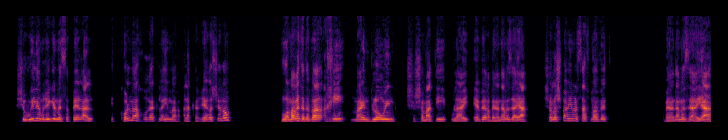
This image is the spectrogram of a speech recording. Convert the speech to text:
שוויליאם ריגל מספר על את כל מאחורי הקלעים על הקריירה שלו, והוא אמר את הדבר הכי mind blowing ששמעתי אולי ever, הבן אדם הזה היה שלוש פעמים על סף מוות, הבן אדם הזה היה,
